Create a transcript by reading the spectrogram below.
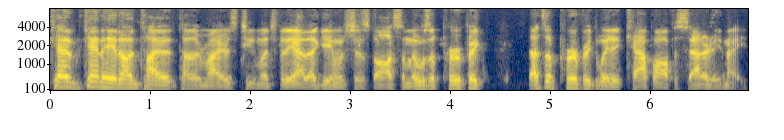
Can't can't hate on Tyler, Tyler Myers too much, but yeah, that game was just awesome. It was a perfect. That's a perfect way to cap off a Saturday night.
